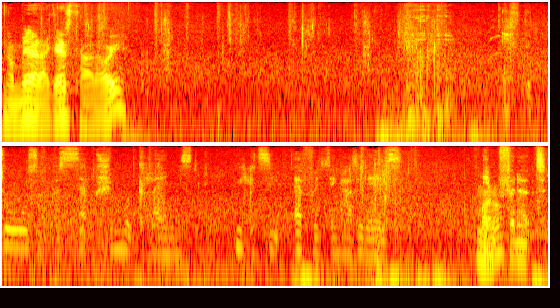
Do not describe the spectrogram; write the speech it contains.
No, mira aquesta ara, oi? If the doors of perception were cleansed, we could see everything as it is. Bueno, Infinite.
